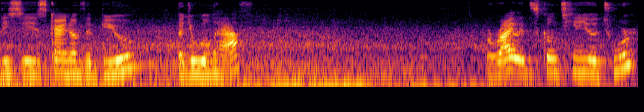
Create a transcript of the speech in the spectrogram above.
This is kind of the view that you will have. All right, let's continue the tour.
